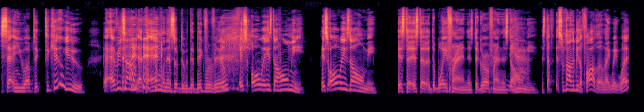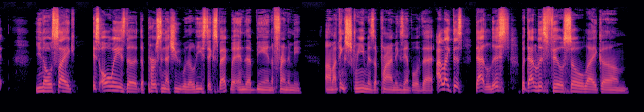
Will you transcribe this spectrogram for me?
setting you up to, to kill you. Every time at the end when it's a, the, the big reveal, it's always the homie. It's always the homie. It's the it's the the boyfriend. It's the girlfriend. It's the Yeah. homie. It's the sometimes it be the father. Like wait, what? You know, it's like it's always the the person that you would the least expect, but end up being a friend of me. Um, I think Scream is a prime example of that. I like this that list, but that list feels so like um,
